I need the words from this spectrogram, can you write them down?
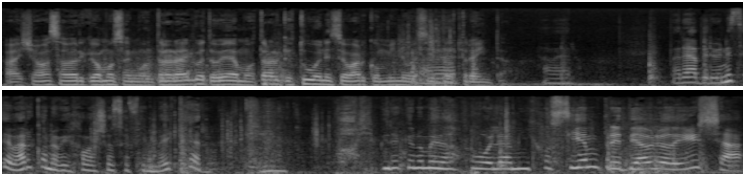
Ay, ya vas a ver que vamos a encontrar algo. Te voy a demostrar que estuve en ese barco en 1930. A ver. Pará, pero en ese barco no viajaba Josephine Baker. ¿Quién? Mira que no me das bola, mi hijo. Siempre te hablo de ella.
